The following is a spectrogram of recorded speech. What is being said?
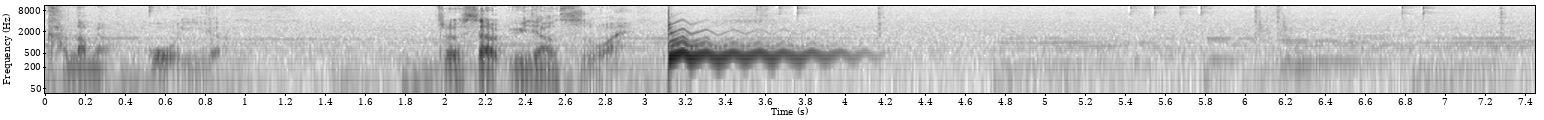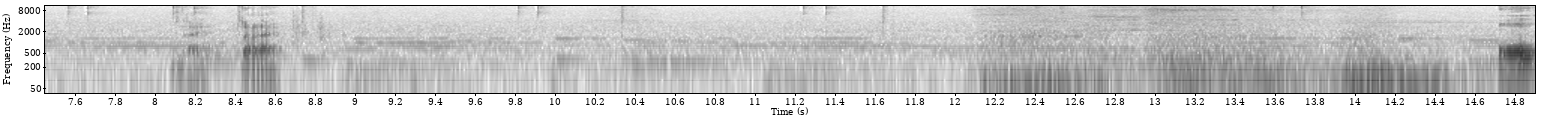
看到没有？过一了。这个是要预料之外。来，再来。哦，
